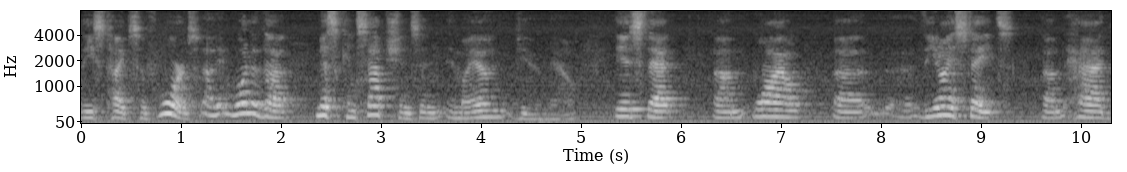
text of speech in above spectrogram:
these types of wars. I mean, one of the misconceptions, in, in my own view now, is that um, while uh, the United States um, had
